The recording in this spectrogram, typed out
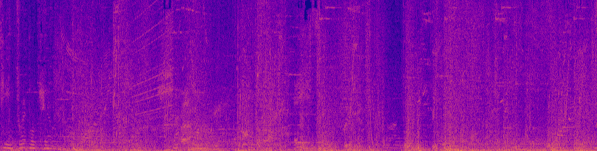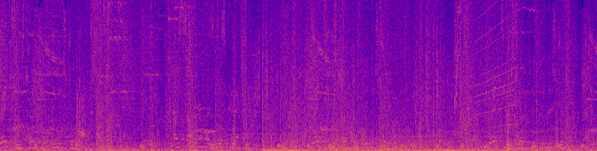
team triple kill. Shut down. Ace. Red team's turret has been destroyed. A summoner has disconnected. Red team's turret has been destroyed. Red team's turret has been destroyed.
